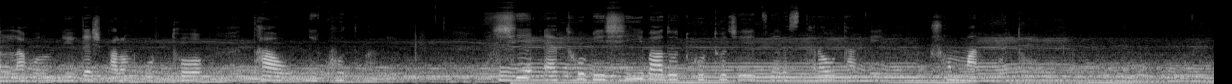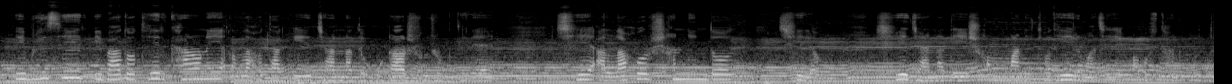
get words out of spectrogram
আল্লাহর নির্দেশ পালন করত, তাও নিখুঁতভাবে। সে এত বেশি ইবাদত করত যে ফেরেস্তারাও তাকে সম্মান করত। ইবলিসের ইবাদতের কারণে আল্লাহ তাকে জান্নাতে ওঠার সুযোগ দিলেন। সে আল্লাহর সান্নিধ্য ছিল। সে জান্নাতে সম্মানিতদের মাঝে অবস্থান করত।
